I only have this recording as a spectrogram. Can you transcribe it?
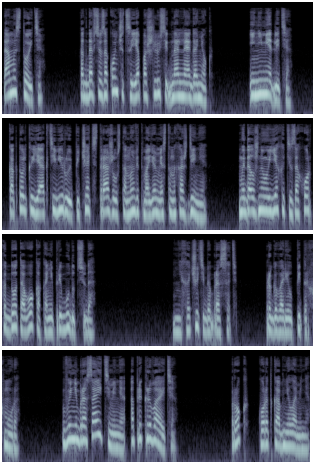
Там и стойте. Когда все закончится, я пошлю сигнальный огонек. И не медлите. Как только я активирую печать, стража установит мое местонахождение. Мы должны уехать из Ахорка до того, как они прибудут сюда». «Не хочу тебя бросать», — проговорил Питер хмуро. «Вы не бросаете меня, а прикрываете». Рок коротко обняла меня.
